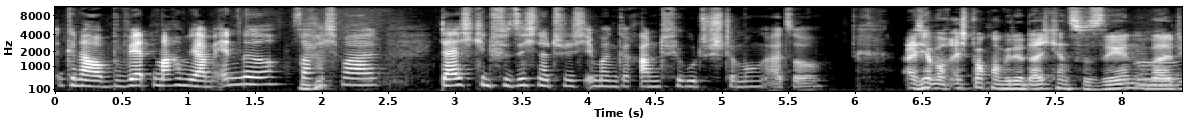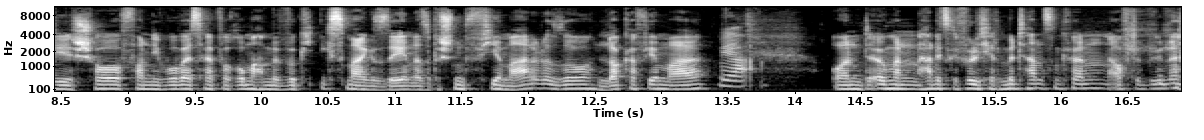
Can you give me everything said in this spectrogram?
genau, bewerten machen wir am Ende, sag ich mal. Deichkind für sich natürlich immer ein Garant für gute Stimmung. Also Ich habe auch echt Bock, mal wieder Deichkind zu sehen, weil die Show von Niveau Weshalb Warum haben wir wirklich x-mal gesehen. Also bestimmt viermal oder so, locker viermal. ja, Und irgendwann hatte ich das Gefühl, ich hätte mittanzen können auf der Bühne.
